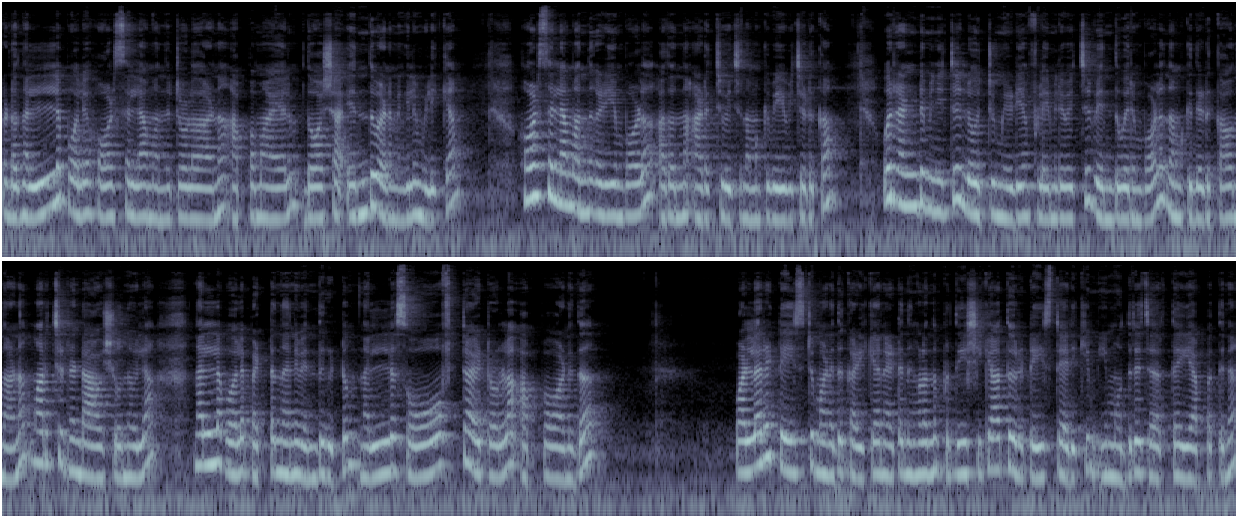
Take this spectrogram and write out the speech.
കണ്ടോ? നല്ല പോലെ ഹോൾസ് എല്ലാം വന്നിട്ടുള്ളതാണ്. അപ്പമായാലും ദോശ എന്ത് വേണമെങ്കിലും വിളിക്കാം. ഹോൾസ് എല്ലാം വന്നു കഴിയുമ്പോൾ അതൊന്ന് അടച്ചു വെച്ച് നമുക്ക് വേവിച്ചെടുക്കാം. ഒരു രണ്ട് മിനിറ്റ് ലോ ടു മീഡിയം ഫ്ലെയിമിൽ വെച്ച് വെന്ത് വരുമ്പോൾ നമുക്കിത് എടുക്കാവുന്നതാണ്. മറിച്ചിടേണ്ട ആവശ്യമൊന്നുമില്ല. നല്ല പോലെ പെട്ടെന്ന് തന്നെ വെന്ത് കിട്ടും. നല്ല സോഫ്റ്റായിട്ടുള്ള അപ്പമാണിത്. വളരെ ടേസ്റ്റുമാണ് ഇത് കഴിക്കാനായിട്ട്. നിങ്ങളൊന്നും പ്രതീക്ഷിക്കാത്ത ഒരു ടേസ്റ്റ് ആയിരിക്കും ഈ മുതിര ചേർത്ത ഈ അപ്പത്തിന്.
